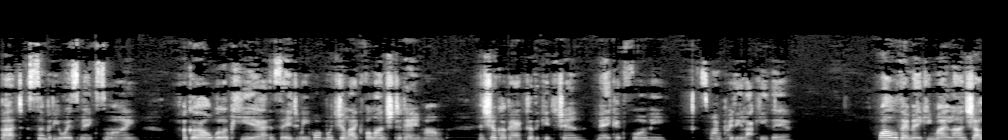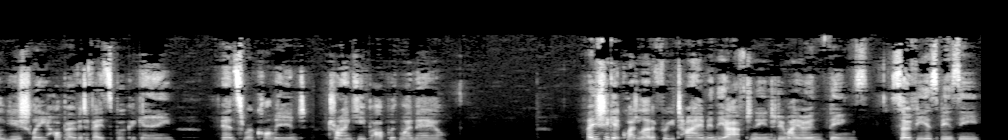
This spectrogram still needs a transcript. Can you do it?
but somebody always makes mine. A girl will appear and say to me, What would you like for lunch today, Mum? And she'll go back to the kitchen, make it for me. So I'm pretty lucky there. While they're making my lunch, I'll usually hop over to Facebook again, answer a comment, try and keep up with my mail. I usually get quite a lot of free time in the afternoon to do my own things. Sophie is busy.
